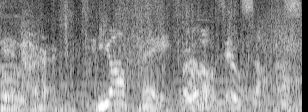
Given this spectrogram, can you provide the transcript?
did hurt. You'll pay for those insults.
